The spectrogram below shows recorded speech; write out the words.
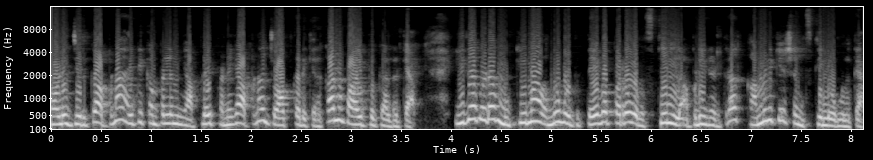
நாலேஜ் இருக்கு அப்படின்னா ஐடி கம்பெனில நீங்க அப்ளை பண்ணீங்க அப்படின்னா ஜாப் கிடைக்கிறதுக்கான வாய்ப்புகள் இருக்கு. இதை விட முக்கியமா வந்து உங்களுக்கு தேவைப்படுற ஒரு ஸ்கில் அப்படின்னு எடுத்தா கம்யூனிகேஷன் ஸ்கில் உங்களுக்கு.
